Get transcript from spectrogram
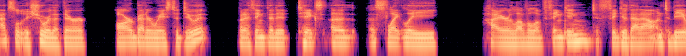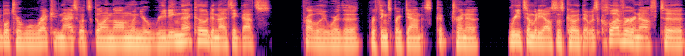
absolutely sure that there are better ways to do it, but I think that it takes a, a slightly higher level of thinking to figure that out and to be able to recognize what's going on when you're reading that code. And I think that's probably where the where things break down is trying to read somebody else's code that was clever enough to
